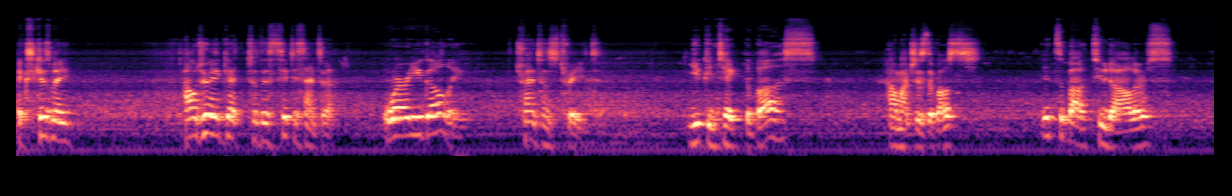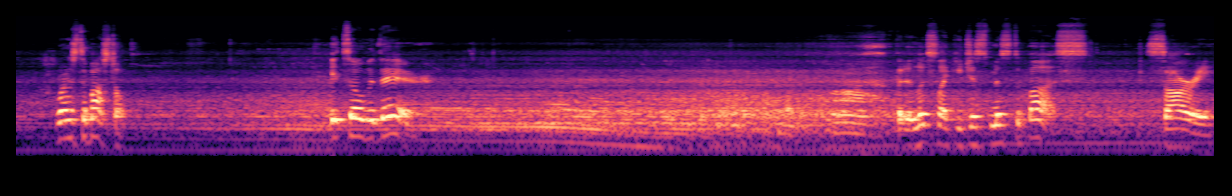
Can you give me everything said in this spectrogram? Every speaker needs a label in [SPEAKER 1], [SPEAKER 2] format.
[SPEAKER 1] Excuse me. How do I get to the city center?
[SPEAKER 2] Where are you going?
[SPEAKER 1] Trenton Street.
[SPEAKER 2] You can take the bus.
[SPEAKER 1] How much is the bus?
[SPEAKER 2] It's about $2.
[SPEAKER 1] Where's the bus stop?
[SPEAKER 2] It's over there. Ah, but it looks like you just missed the bus. Sorry.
